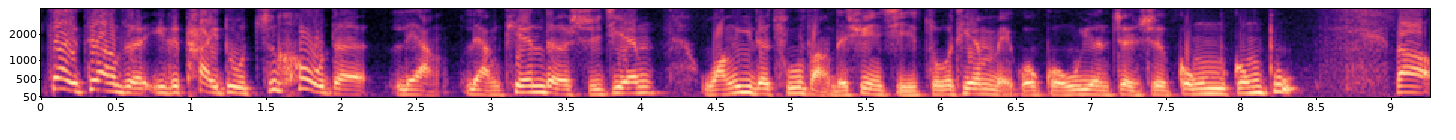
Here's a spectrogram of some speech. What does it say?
在这样子一个态度之后的两两天的时间，王毅的出访的讯息，昨天美国国务院正式公公布。那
